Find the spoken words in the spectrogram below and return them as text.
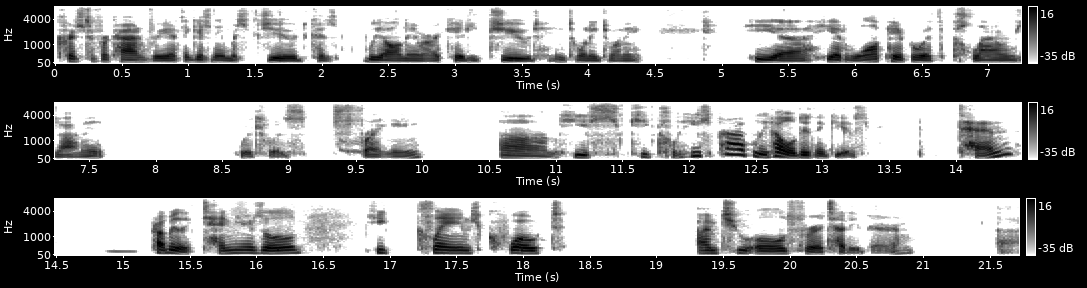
Christopher Convery, I think his name was Jude because we all name our kid Jude in 2020. He uh, he had wallpaper with clowns on it, which was frightening. Um, he's he he's probably how old do you think he is? Ten, probably like ten years old. He claims, quote, I'm too old for a teddy bear. Uh,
